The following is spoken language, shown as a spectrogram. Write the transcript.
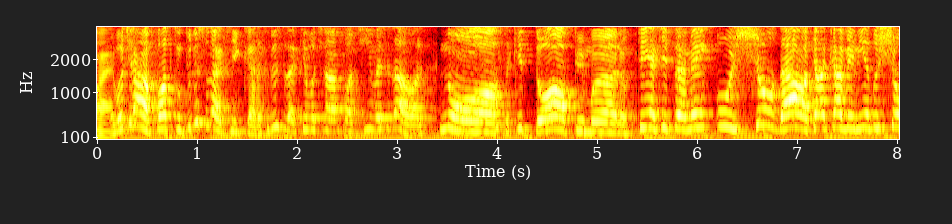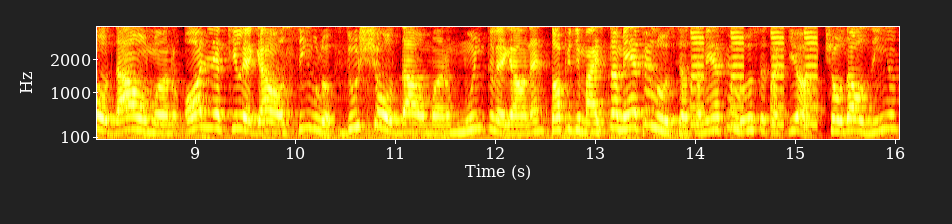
ué. Eu vou tirar uma foto com tudo isso daqui, cara, tudo isso daqui eu vou tirar uma fotinha e vai ser da hora. Nossa, que top, mano. Tem aqui também o Showdown, aquela caveirinha do Showdown, mano. Olha que legal, o símbolo do Showdown, mano, muito legal, né. Top demais, também é pelúcia, também também é pelúcia, tá aqui, ó. Showdownzinho.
